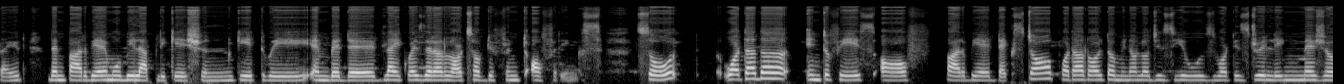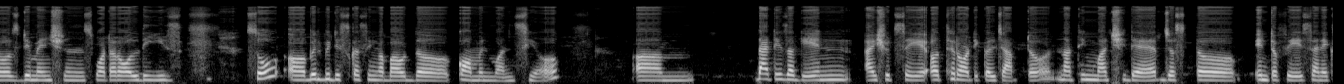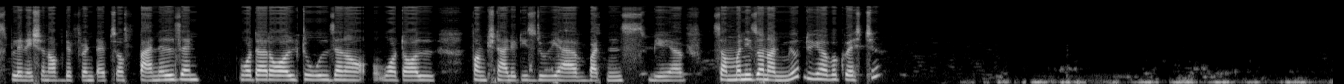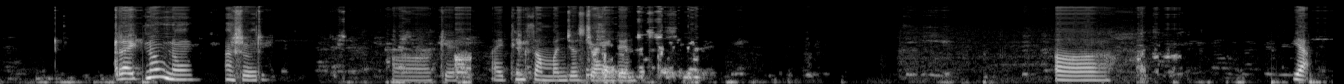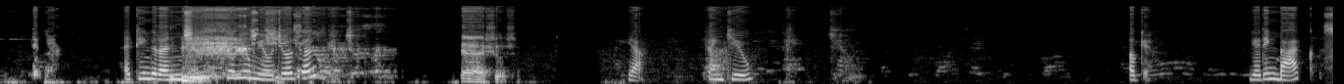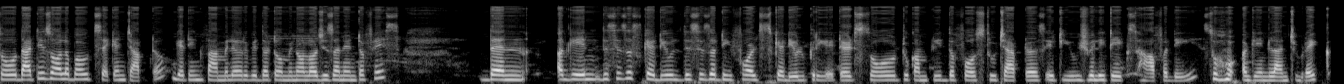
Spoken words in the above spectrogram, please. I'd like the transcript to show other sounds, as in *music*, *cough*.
right? Then Power BI mobile application, gateway, embedded likewise there are lots of different offerings. So what are the interface of Power BI desktop, what are all terminologies used, what is drilling, measures, dimensions, what are all these. So uh, we'll be discussing about the common ones here. Um, that is again I should say a theoretical chapter. Nothing much there just the interface and explanation of different types of panels and what are all tools and uh, what all functionalities do we have buttons we have. Someone is on unmute. Do you have a question? Right now no Ashwari. Uh, okay. I think someone just joined in Uh, yeah. I think Ranjit, can you mute yourself? Yeah, sure, sure. Yeah. Thank you. Okay. Getting back, so that is all about second chapter, getting familiar with the terminologies and interface. Then again this is a schedule this is a default schedule created. So to complete the first two chapters it usually takes half a day. So *laughs* again lunch break.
